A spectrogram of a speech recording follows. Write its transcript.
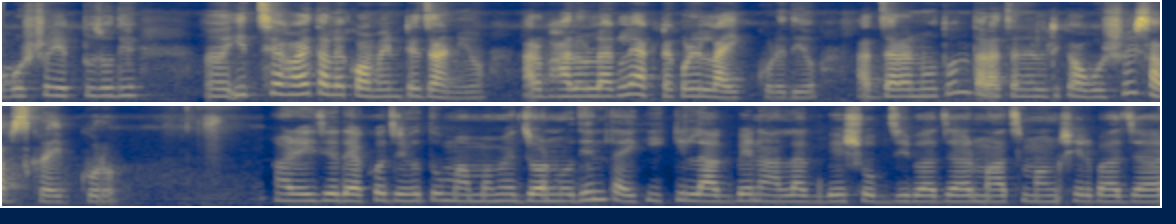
অবশ্যই একটু যদি ইচ্ছে হয় তাহলে কমেন্টে জানিও। আর ভালো লাগলে একটা করে লাইক করে দিও। আর যারা নতুন তারা চ্যানেলটিকে অবশ্যই সাবস্ক্রাইব করো। আর এই যে দেখো যেহেতু মামামের জন্মদিন তাই কি কি লাগবে না লাগবে? সবজি বাজার মাছ মাংসের বাজার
